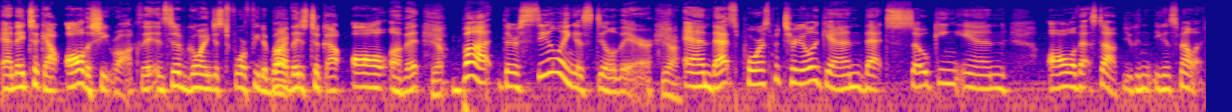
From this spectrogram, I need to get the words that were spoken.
And they took out all the sheetrock. They, instead of going just four feet above, Right. they just took out all of it. Yep. But their ceiling is still there, Yeah. and that's porous material again. That's soaking in all of that stuff. You can you can smell it.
